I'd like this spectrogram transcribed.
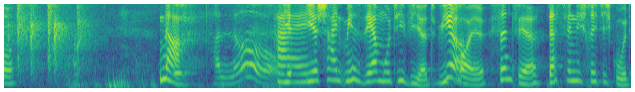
Hallo. Na. Hallo. Ihr, ihr, scheint mir sehr motiviert. Wie ja, toll. Sind wir. Das finde ich richtig gut.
